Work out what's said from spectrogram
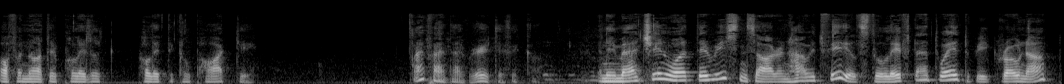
of another politi- political party. I find that very difficult. And imagine what the reasons are and how it feels to live that way, to be grown up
